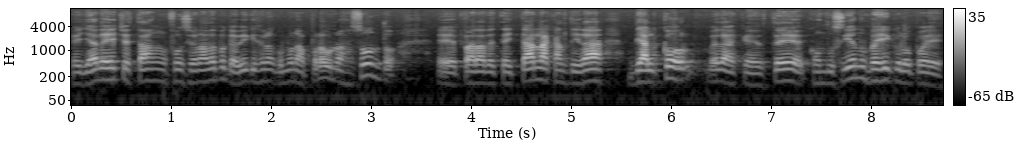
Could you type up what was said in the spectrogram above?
que ya de hecho están funcionando porque vi que hicieron como una prueba, unos asuntos, eh, para detectar la cantidad de alcohol, ¿verdad?, que usted conduciendo un vehículo pues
